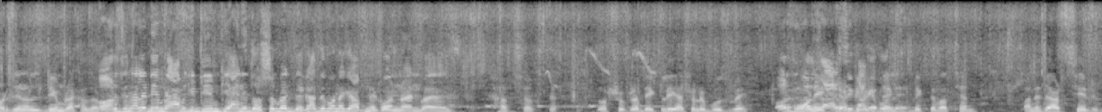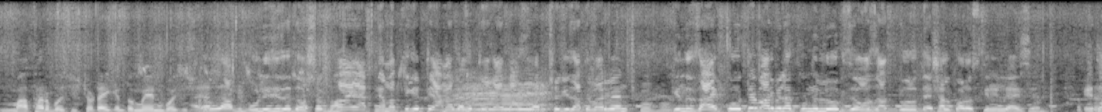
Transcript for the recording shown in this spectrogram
অরিজিনাল ডিম রাখা যাবে। অরিজিনালি ডিম আমি কি ডিম কি আনি? দর্শক ভাই দেখা দেবো নাকি আপনি কন নয়ন ভাই আজ? আচ্ছা আচ্ছা। দর্শকরা দেখলেই আসলে বুঝবে। ডিম কাকে বলে? দেখতে পাচ্ছেন? মানে জার্সির মাথার বৈশিষ্ট্যটাই কিন্তু মেন বৈশিষ্ট্য। আমি বলেছি যে দর্শক ভাই আপনি আমার থেকে আমার কাছে টেকায় পাঁচ হাজার ঠকে যেতে পারবেন। কিন্তু যাই করতে পারবি না কোনো লোক যে অজাত গরু দেশাল করস কিনে লাইছেন এটা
